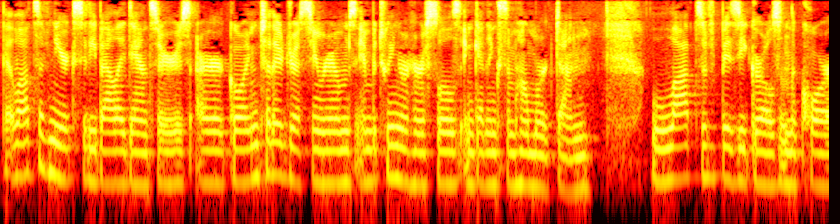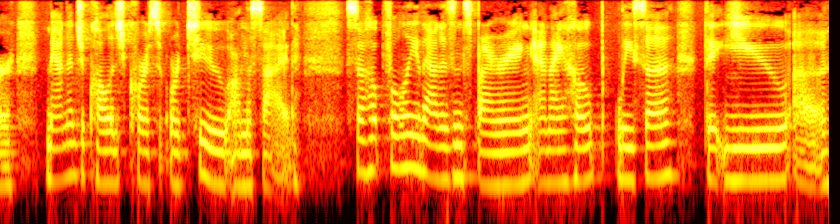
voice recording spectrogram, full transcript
that lots of New York City ballet dancers are going to their dressing rooms in between rehearsals and getting some homework done. Lots of busy girls in the corps manage a college course or two on the side. So hopefully that is inspiring, and I hope Liza that you. Uh,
